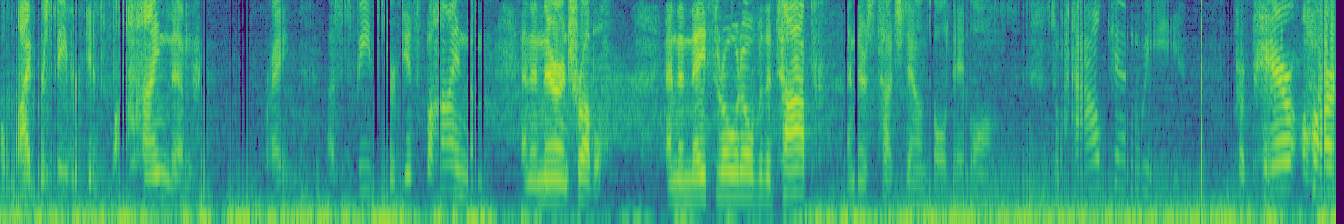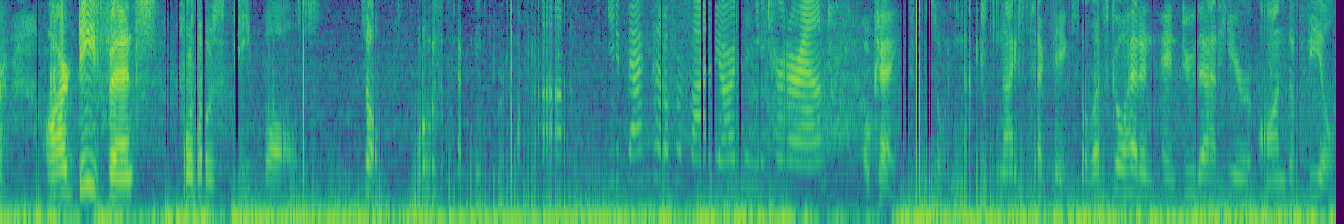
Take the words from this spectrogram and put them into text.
a wide receiver gets behind them, right? A speedster gets behind them, and then they're in trouble. And then they throw it over the top, and there's touchdowns all day long. So how can we prepare our our defense for those deep balls? So what was the technique you were talking about? Um, you backpedal for five yards and you turn around. Okay, so nice, nice technique. So let's go ahead and, and do that here on the field.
